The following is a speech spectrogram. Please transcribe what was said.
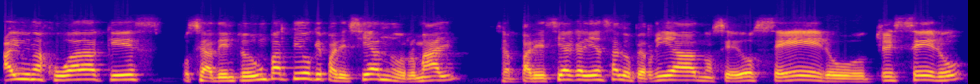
Hay una jugada que es, o sea, dentro de un partido que parecía normal, parecía que Alianza lo perdía, no sé, 2-0, 3-0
